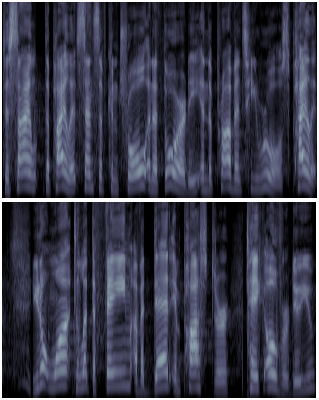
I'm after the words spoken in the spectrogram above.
to, sil- to Pilate's sense of control and authority in the province he rules. Pilate, you don't want to let the fame of a dead impostor take over, do you?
